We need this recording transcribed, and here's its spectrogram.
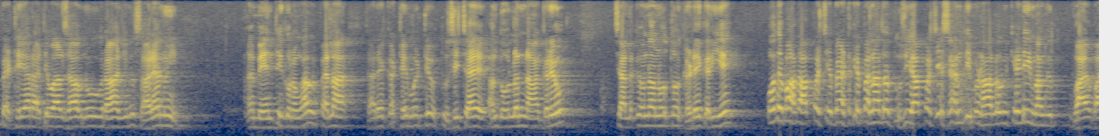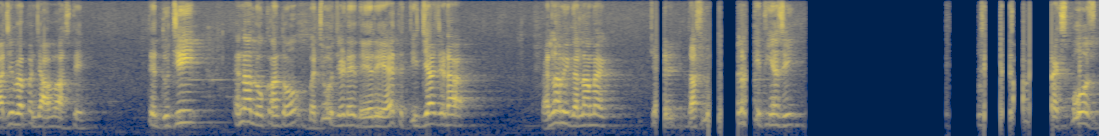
ਬੈਠੇ ਆ ਰਾਜੇਵਾਲ ਸਾਹਿਬ ਨੂੰ ਗਰਾਂ ਜੀ ਨੂੰ ਸਾਰਿਆਂ ਨੂੰ ਹੀ ਮੈਂ ਬੇਨਤੀ ਕਰੂੰਗਾ ਵੀ ਪਹਿਲਾਂ ਸਾਰੇ ਇਕੱਠੇ ਮਿੱਠੇ ਹੋ, ਤੁਸੀਂ ਚਾਹੇ ਅੰਦੋਲਨ ਨਾ ਕਰਿਓ ਚੱਲ ਕੇ ਉਹਨਾਂ ਨੂੰ ਉੱਥੋਂ ਖੜੇ ਕਰੀਏ। ਉਹਦੇ ਬਾਅਦ ਆਪਸ 'ਚ ਬੈਠ ਕੇ ਪਹਿਲਾਂ ਤਾਂ ਤੁਸੀਂ ਆਪਸ 'ਚ ਸਹਿਮਤੀ ਬਣਾ ਲਓ ਵੀ ਕਿਹੜੀ ਮੰਗ ਵਾ- ਵਾਜਿਬ ਹੈ ਪੰਜਾਬ ਵਾਸਤੇ। ਤੇ ਦੂਜੀ, ਇਹਨਾਂ ਲੋਕਾਂ ਤੋਂ ਬਚੋ ਜਿਹੜੇ ਦੇ ਰਹੇ ਹੈ ਤੇ ਤੀਜਾ ਜਿਹੜਾ, ਪਹਿਲਾਂ ਵੀ ਗੱਲਾਂ ਮੈਂ 10 ਮਿੰਟ ਕੀਤੀਆਂ ਸੀ। ਐਕਸਪੋਜ਼ਡ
